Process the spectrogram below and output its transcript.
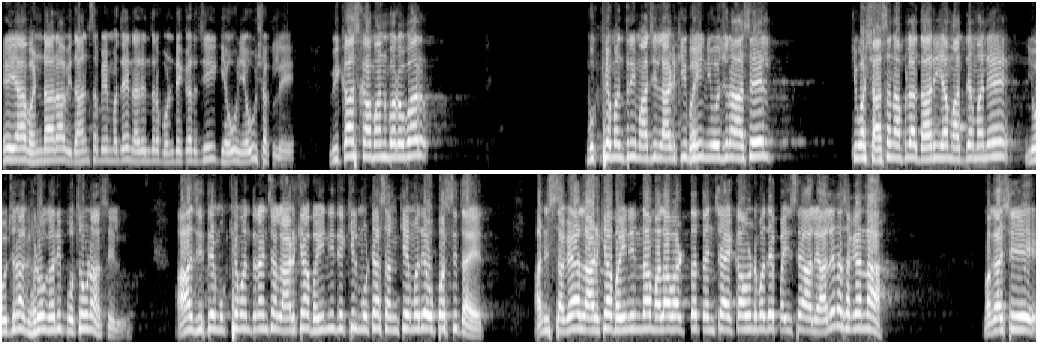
हे या भंडारा विधानसभेमध्ये नरेंद्र बोंडेकरजी घेऊन येऊ शकले. विकास कामांबरोबर मुख्यमंत्री माझी लाडकी बहीण योजना असेल किंवा शासन आपल्या दारी या माध्यमाने योजना घरोघरी पोहोचवणं असेल. आज इथे मुख्यमंत्र्यांच्या लाडक्या बहिणी देखील मोठ्या संख्येमध्ये उपस्थित आहेत. आणि सगळ्या लाडक्या बहिणींना मला वाटतं त्यांच्या अकाउंटमध्ये पैसे आले. आले ना सगळ्यांना? मगाशी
